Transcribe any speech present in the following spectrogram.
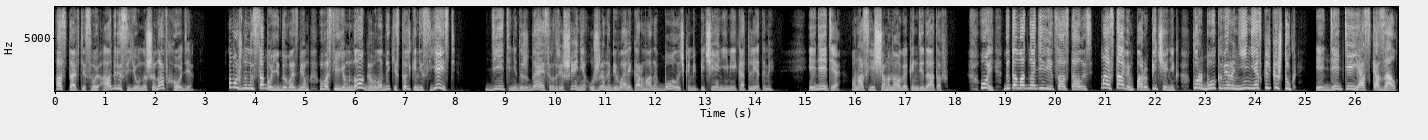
Оставьте свой адрес юноши на входе». «А можно мы с собой еду возьмем? У вас ее много, владыки столько не съесть». Дети, не дожидаясь разрешения, уже набивали карманы булочками, печеньями и котлетами. «Идите, у нас еще много кандидатов». «Ой, да там одна девица осталась. Мы оставим пару печенек. Курбок, верни несколько штук». «Идите, я сказал».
